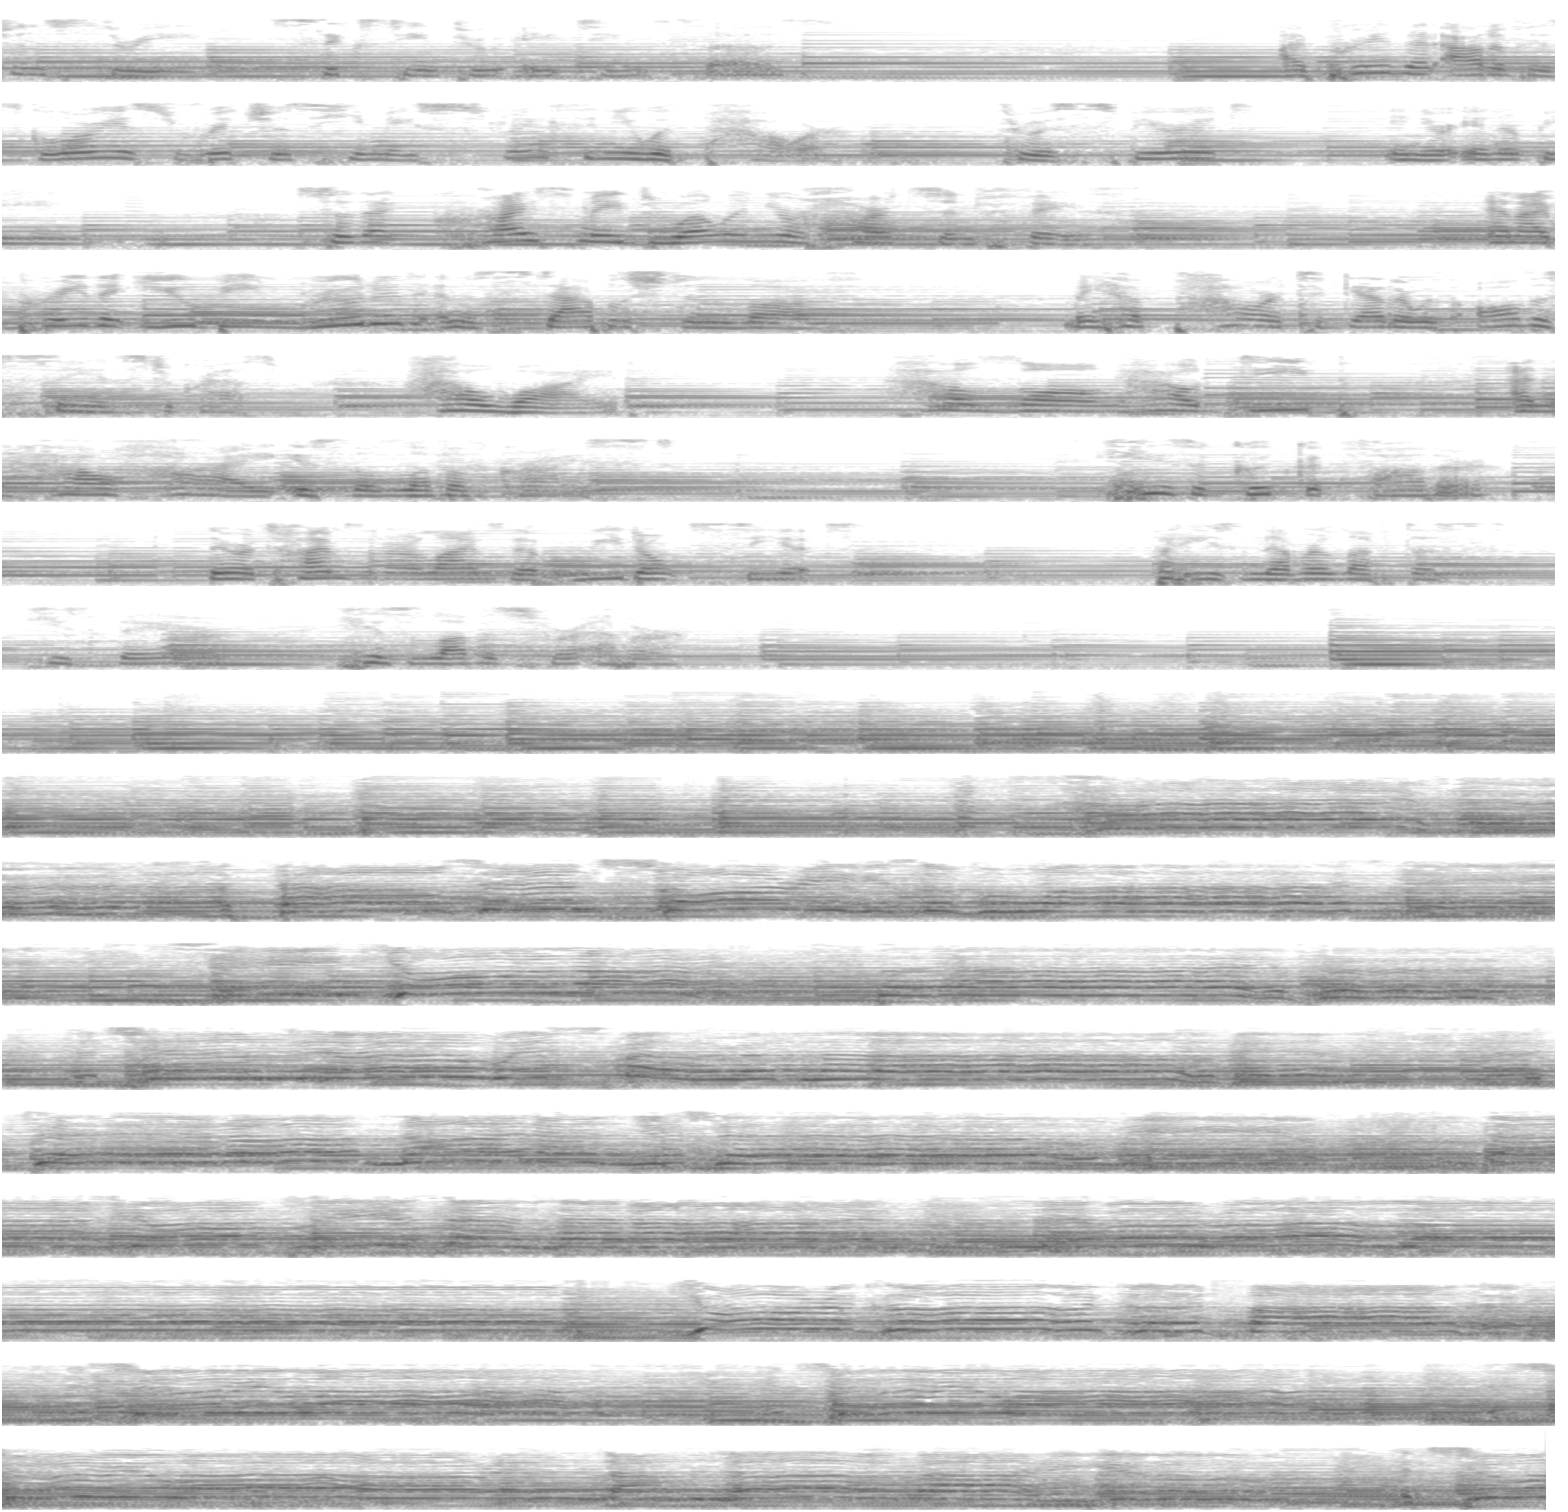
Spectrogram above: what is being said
Ephesians 3 16 through 18 says, I pray that out of his glorious riches he may strengthen you with power through his Spirit in your inner being, so that Christ may dwell in your hearts in faith. And I pray that you, being rooted and established in love, may have power together with all the saints to grasp how wide, how long, how deep, and how high is the love of Christ. He's a good, good Father. There are times in our lives that we don't see it, but He's never left us. He's there. His love is forever. It's too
